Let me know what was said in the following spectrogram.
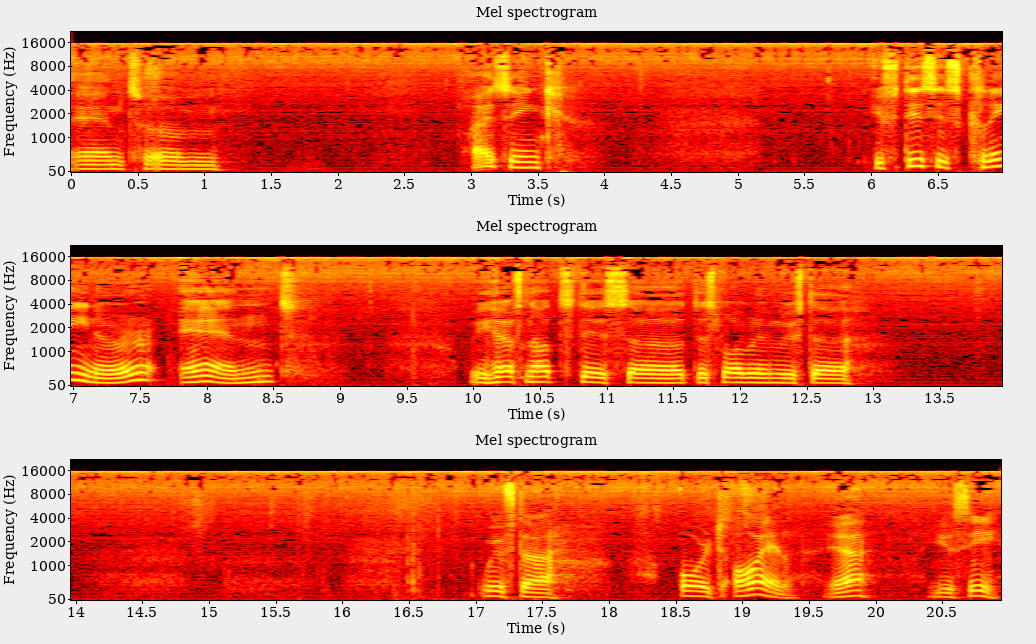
And um, I think if this is cleaner and we have not this uh, this problem with the with the old oil yeah? You see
